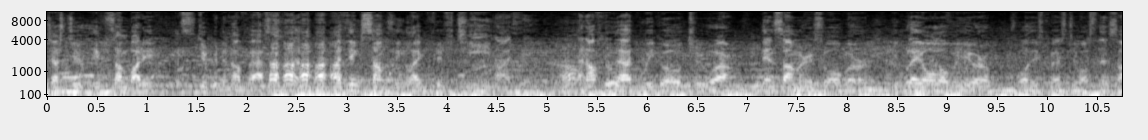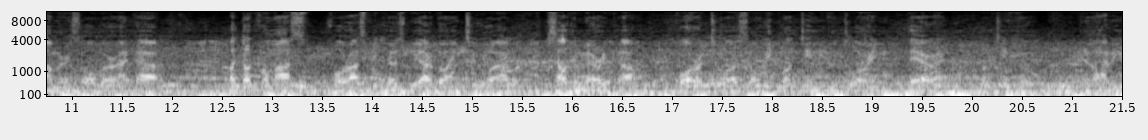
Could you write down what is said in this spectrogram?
just to if somebody is stupid enough asks. I think something like 15, I think. Oh, and after that we go to um, then summer is over. We play all over Europe for these festivals. Then summer is over, and uh, but not from us, for us because we are going to uh, South America for a tour. So we continue touring there and continue, you know, having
